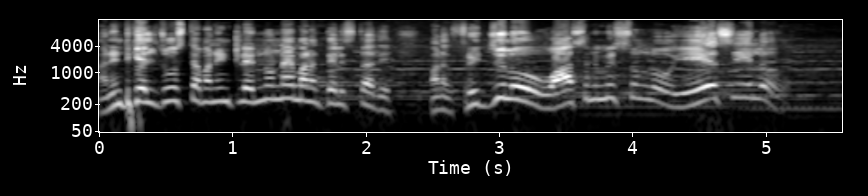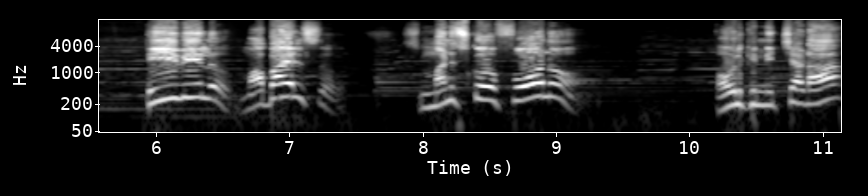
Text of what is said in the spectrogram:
మన ఇంటికి వెళ్ళి చూస్తే మన ఇంట్లో ఎన్ని ఉన్నాయి మనకు తెలుస్తుంది. మనకు ఫ్రిడ్జులు వాషింగ్ మిషన్లు ఏసీలు టీవీలు మొబైల్స్ మనిషికో ఫోను పౌలకి ఇచ్చాడా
